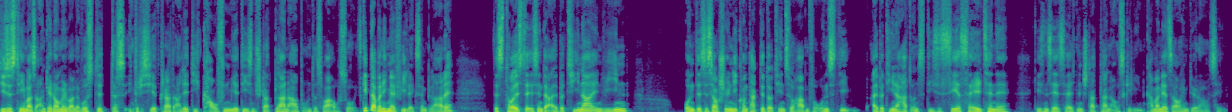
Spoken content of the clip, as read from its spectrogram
dieses Themas angenommen, weil er wusste, das interessiert gerade alle, die kaufen mir diesen Stadtplan ab. Und das war auch so. Es gibt aber nicht mehr viele Exemplare. Das Tollste ist in der Albertina in Wien und es ist auch schön, die Kontakte dorthin zu haben für uns. Die Albertina hat uns dieses sehr seltene, diesen sehr seltenen Stadtplan ausgeliehen. Kann man jetzt auch im Dürerhaus sehen.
